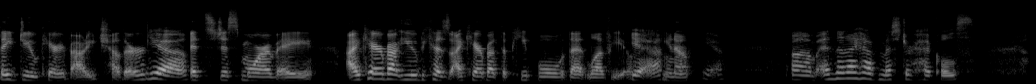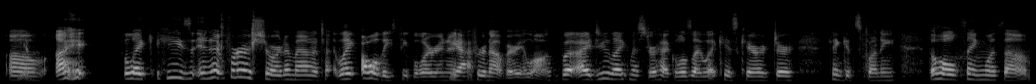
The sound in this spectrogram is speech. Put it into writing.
they do care about each other. yeah, It's just more of a I care about you because I care about the people that love you. Yeah. You know? Um, and then I have Mr. Heckles. Um, I like he's in it for a short amount of time. Like all these people are in it Yeah. for not very long, but I do like Mr. Heckles. I like his character. I think it's funny. The whole thing with um,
